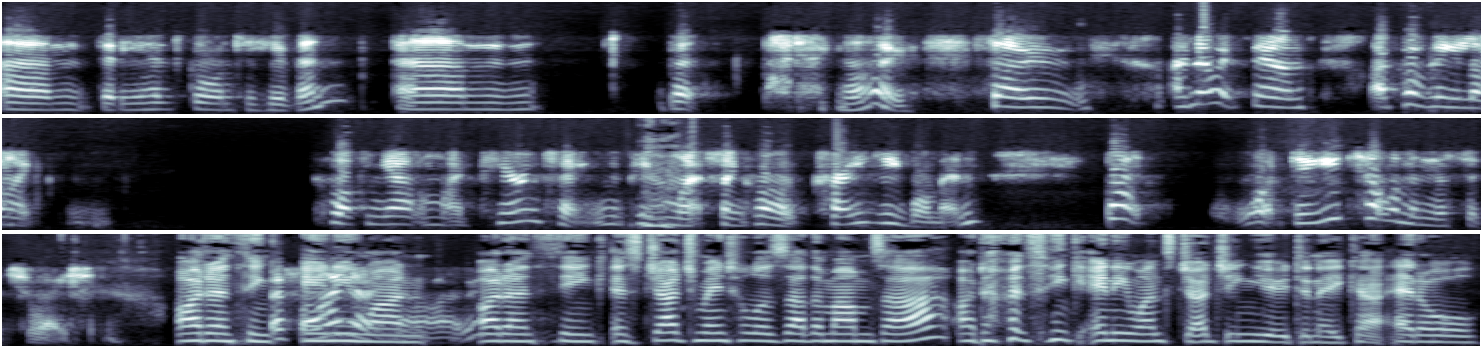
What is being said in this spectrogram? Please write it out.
um, that he has gone to heaven. Um, but I don't know. So I know it sounds. I probably like clocking out on my parenting. People Yeah. might think, "Oh, crazy woman," but what do you tell them in this situation? I don't think If I don't anyone, know- I don't think, as judgmental as other mums are, I don't think anyone's judging you, Danica, at all.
